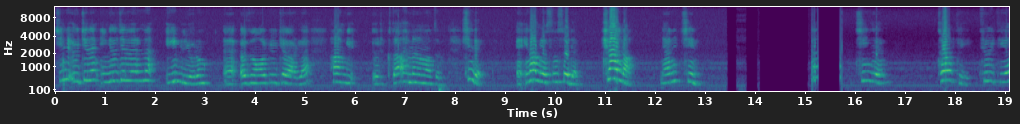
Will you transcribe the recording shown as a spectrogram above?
Şimdi ülkelerin İngilizcelerini iyi biliyorum. Ee, özel olarak ülkelerle. Hangi ırkta hemen anlatayım. Şimdi e, inanmıyorsanız söyleyeyim. China yani Çin. Şimdi Turkey, Türkiye,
